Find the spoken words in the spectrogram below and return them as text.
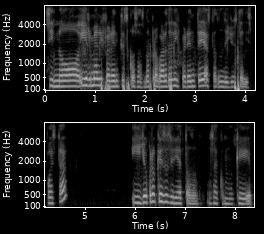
sino irme a diferentes cosas, ¿no? Probar de diferente hasta donde yo esté dispuesta. Y yo creo que eso sería todo. O sea, como que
